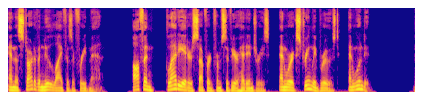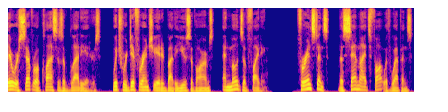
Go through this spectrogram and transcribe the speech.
and the start of a new life as a freedman. Often, gladiators suffered from severe head injuries, and were extremely bruised and wounded. There were several classes of gladiators, which were differentiated by the use of arms and modes of fighting. For instance, the Samnites fought with weapons,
